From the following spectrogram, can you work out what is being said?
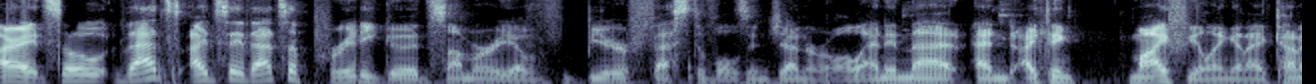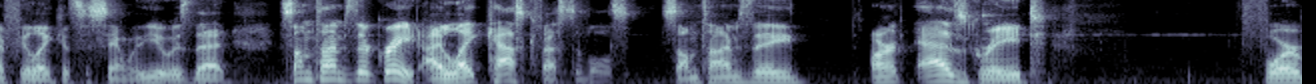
all right, so that's I'd say that's a pretty good summary of beer festivals in general. And in that and I think my feeling, and I kind of feel like it's the same with you, is that sometimes they're great. I like cask festivals. Sometimes they aren't as great for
